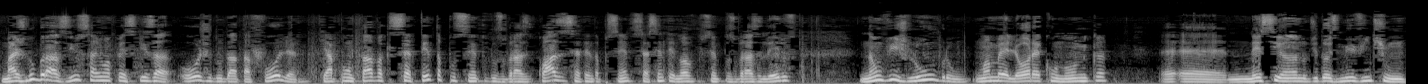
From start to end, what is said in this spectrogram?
Mas no Brasil saiu uma pesquisa hoje do Datafolha que apontava que 70% dos quase 70%, 69% dos brasileiros não vislumbram uma melhora econômica é, é, nesse ano de 2021.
